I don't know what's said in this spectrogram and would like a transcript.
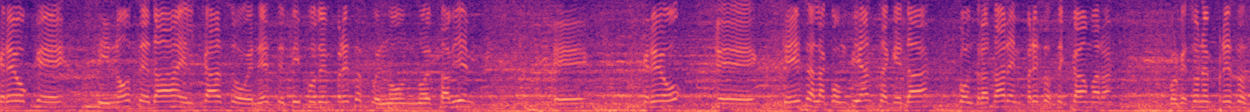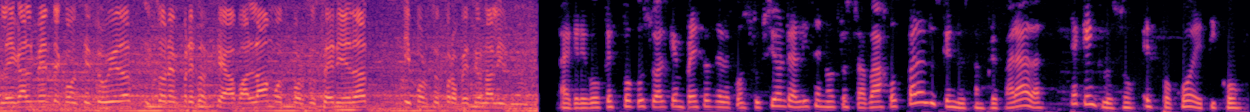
creo que si no se da el caso en este tipo de empresas, pues no, no está bien. Eh, creo eh, que esa es la confianza que da contratar empresas de cámara, porque son empresas legalmente constituidas y son empresas que avalamos por su seriedad y por su profesionalismo. Agregó que es poco usual que empresas de la construcción realicen otros trabajos para los que no están preparadas, ya que incluso es poco ético.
